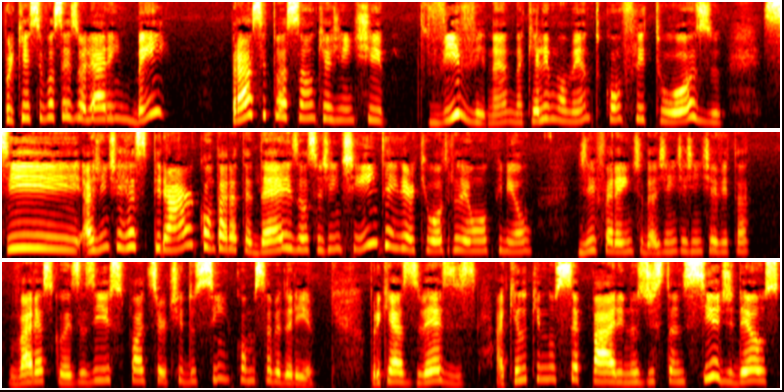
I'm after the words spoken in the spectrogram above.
Porque se vocês olharem bem para a situação que a gente vive, né, naquele momento conflituoso, se a gente respirar, contar até 10, ou se a gente entender que o outro tem uma opinião diferente da gente, a gente evita várias coisas. E isso pode ser tido sim como sabedoria. Porque às vezes aquilo que nos separa e nos distancia de Deus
